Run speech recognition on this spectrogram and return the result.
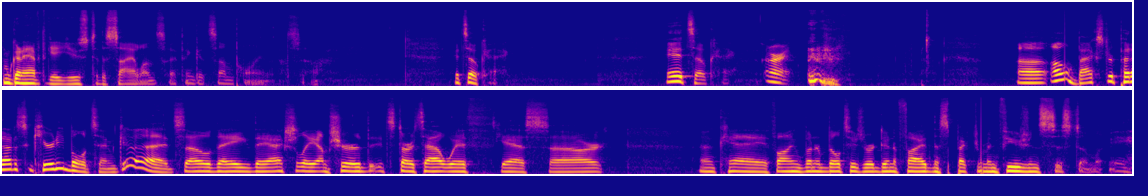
I'm going to have to get used to the silence, I think, at some point. So it's okay. It's okay. All right. uh, oh, Baxter put out a security bulletin. Good. So they they actually, I'm sure it starts out with yes, uh, our Okay, following vulnerabilities were identified in the Spectrum Infusion system. Let me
